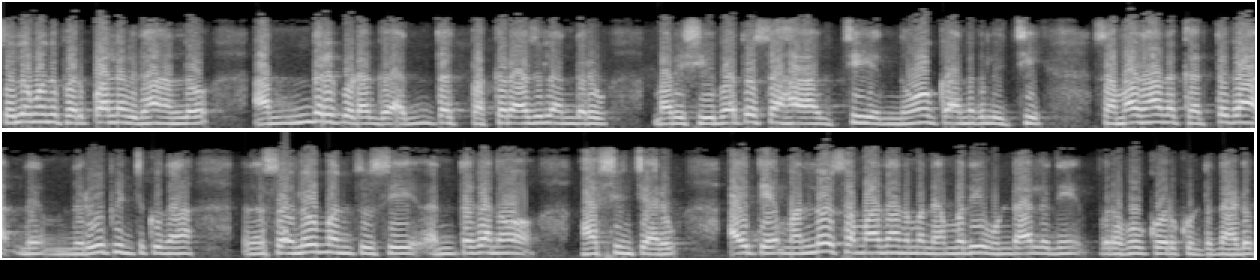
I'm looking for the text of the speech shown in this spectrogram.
సొలోమను పరిపాలన విధానంలో అందరూ కూడా అంత పక్క రాజులు అందరూ మరి షీబాతో సహా ఇచ్చి ఎన్నో కానుకలు ఇచ్చి సమాధానకర్తగా నిరూపించుకున్న సొలోమన్ చూసి ఎంతగానో హర్షించారు. అయితే మనలో సమాధానం నెమ్మది ఉండాలని ప్రభు కోరుకుంటున్నాడు.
